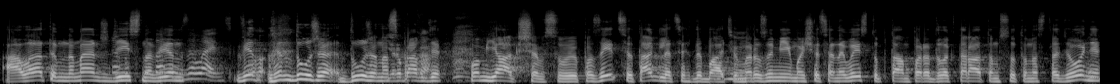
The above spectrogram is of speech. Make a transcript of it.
Але тим не менш, Треба дійсно він, він, він дуже дуже насправді пом'якшив свою позицію так для цих дебатів. Ми розуміємо, що це не виступ там перед електоратом суто на стадіоні.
